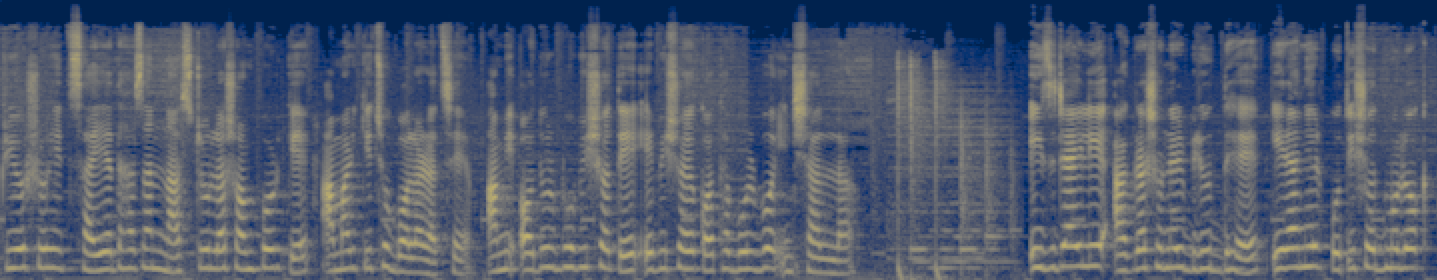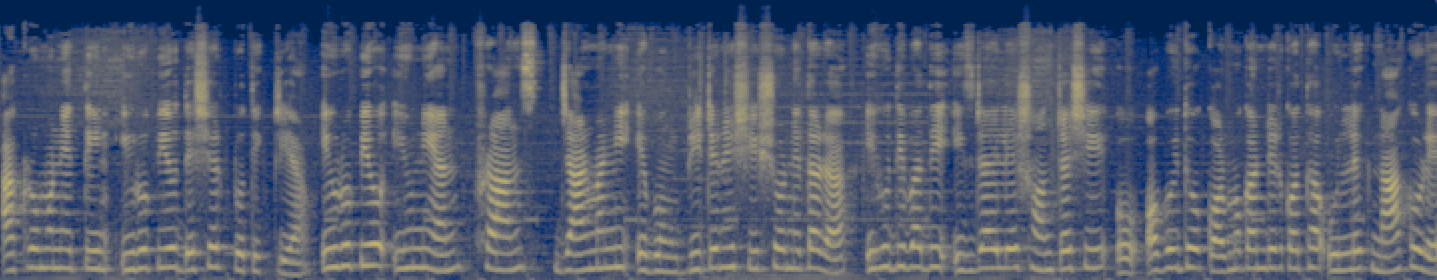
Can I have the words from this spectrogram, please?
প্রিয় শহীদ সাইয়েদ হাসান নাসরুল্লাহ সম্পর্কে আমার কিছু বলার আছে। আমি অদূর ভবিষ্যতে এ বিষয়ে কথা বলব ইনশাল্লাহ ইসরায়েলি আগ্রাসনের বিরুদ্ধে ইরানের প্রতিশোধমূলক আক্রমণে তিন ইউরোপীয় দেশের প্রতিক্রিয়া। ইউরোপীয় ইউনিয়ন ফ্রান্স জার্মানি এবং ব্রিটেনের শীর্ষ নেতারা ইহুদিবাদী ইসরায়েলের সন্ত্রাসী ও অবৈধ কর্মকাণ্ডের কথা উল্লেখ না করে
